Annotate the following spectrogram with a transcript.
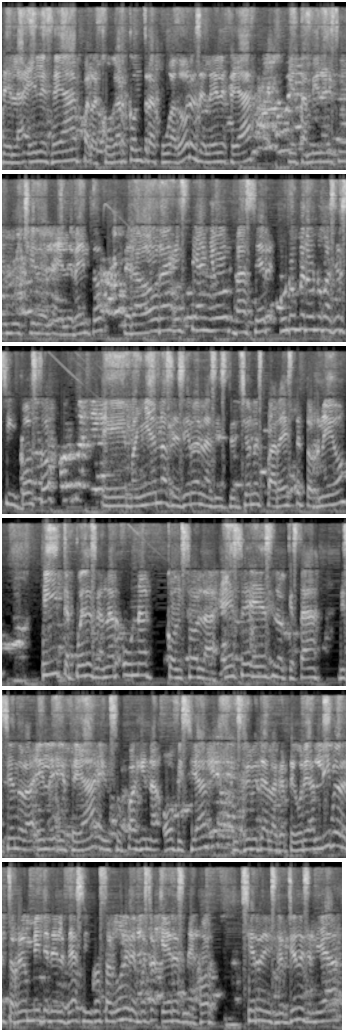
de la LCA para jugar contra jugadores de la LCA, que también ha sido muy chido el, el evento. Pero ahora este año va a ser, un número uno va a ser sin costo. Eh, mañana se cierran las inscripciones para este torneo y te puedes ganar una consola. Ese es lo que está diciendo la LFA en su página oficial. Inscríbete a la categoría libre del torneo Maiden LFA sin costo alguno y demuestra que eres mejor. Cierre de inscripciones el día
